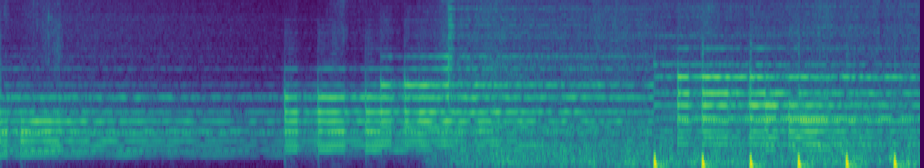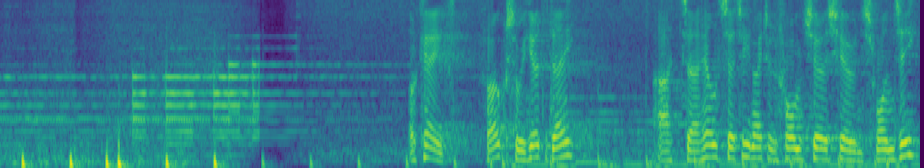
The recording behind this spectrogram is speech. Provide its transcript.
Okay, folks, so we're here today at uh, Hill City United Reformed Church here in Swansea,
